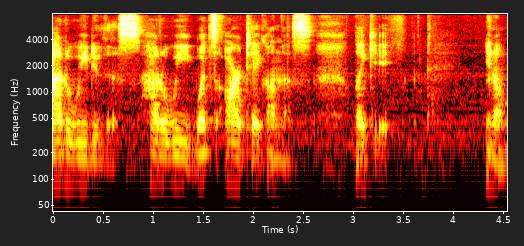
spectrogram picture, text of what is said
how do we do this? How do we what's our take on this? Like you know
